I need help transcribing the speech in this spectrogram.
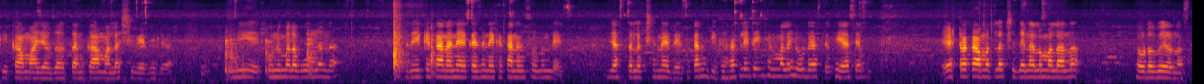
की का माझ्या जळताना का मला शिव्या दिल्या? मी कोणी मला बोललं ना तर एका कानाने ऐकायचं आणि एका कानाने सोडून द्यायचं. जास्त लक्ष नाही द्यायचं. कारण की घरातले टेन्शन मला एवढे असतात हे असे एक्स्ट्रा कामात लक्ष देण्याला मला ना एवढं वेळ नसतं.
